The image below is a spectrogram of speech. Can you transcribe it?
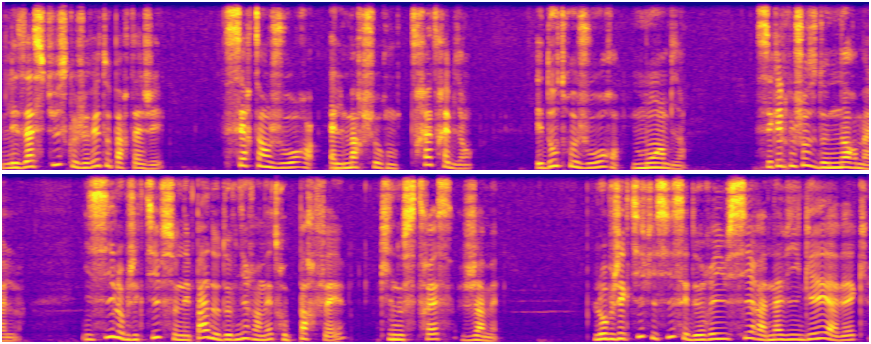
Les astuces que je vais te partager, certains jours, elles marcheront très très bien, et d'autres jours, moins bien. C'est quelque chose de normal. Ici, l'objectif, ce n'est pas de devenir un être parfait qui ne stresse jamais. L'objectif ici, c'est de réussir à naviguer avec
